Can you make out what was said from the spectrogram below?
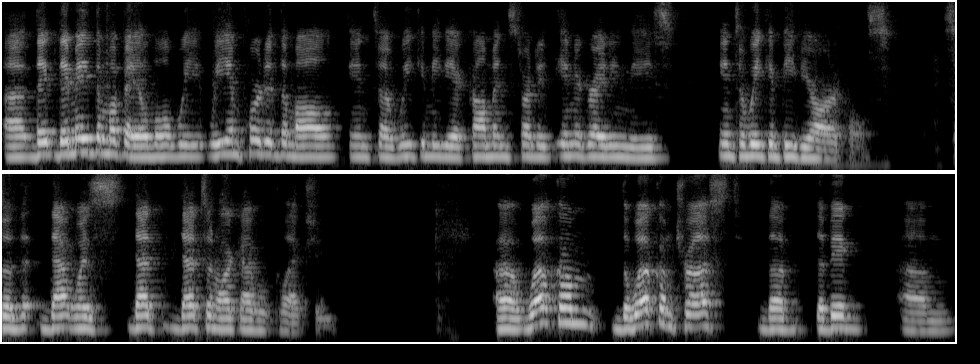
Uh, they, they made them available. We, we imported them all into Wikimedia Commons, started integrating these into Wikipedia articles. So that, that was, that that's an archival collection. Uh, Wellcome, the Wellcome Trust, the, the big um,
